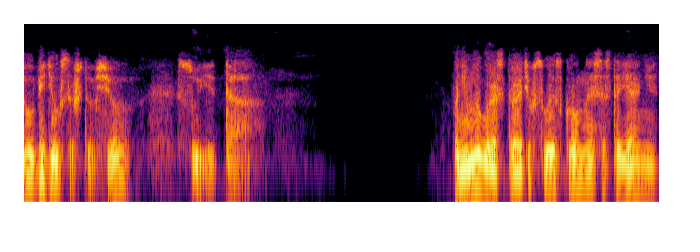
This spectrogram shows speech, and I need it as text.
и убедился, что все суета. Понемногу растратив свое скромное состояние,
